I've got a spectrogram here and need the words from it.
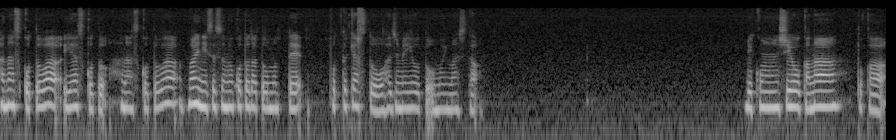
話すことは癒すこと話すことは前に進むことだと思ってポッドキャストを始めようと思いました。離婚しようかなとか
